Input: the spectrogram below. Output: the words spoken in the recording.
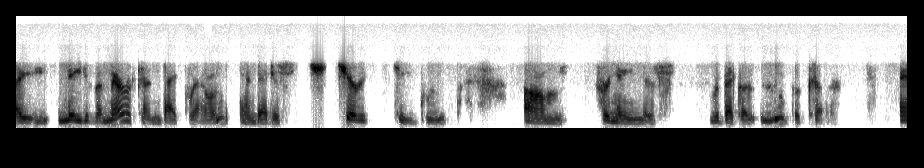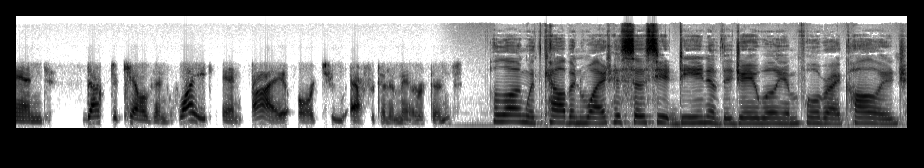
a Native American background, and that is Cherokee group. Um, her name is Rebecca Lubiker. And Dr. Calvin White and I are two African Americans along with Calvin White, Associate Dean of the J. William Fulbright College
